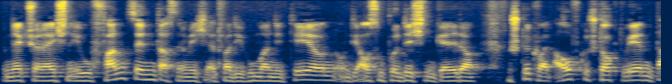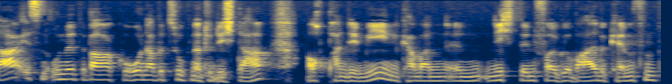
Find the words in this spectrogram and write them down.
im Next Generation EU Fund sind, dass nämlich etwa die humanitäre Ministerien und die außenpolitischen Gelder ein Stück weit aufgestockt werden. Da ist ein unmittelbarer Corona-Bezug natürlich da. Auch Pandemien kann man äh, nicht sinnvoll global bekämpfen,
